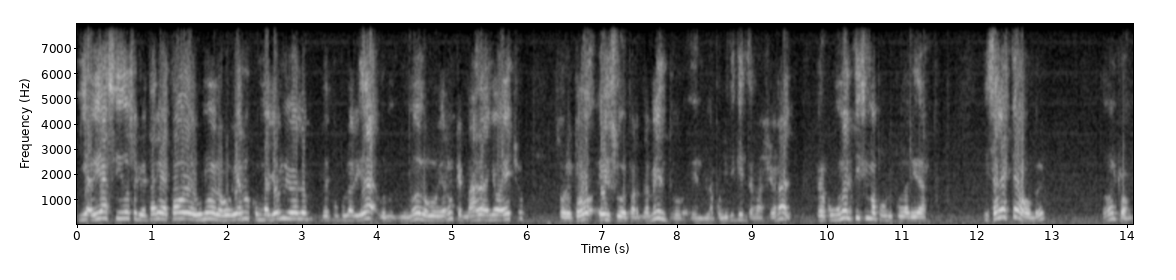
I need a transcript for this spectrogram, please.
y había sido secretaria de Estado de uno de los gobiernos con mayor nivel de, popularidad, uno de los gobiernos que más daño ha hecho, sobre todo en su departamento, en la política internacional, pero con una altísima popularidad. Y sale este hombre, Donald Trump,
